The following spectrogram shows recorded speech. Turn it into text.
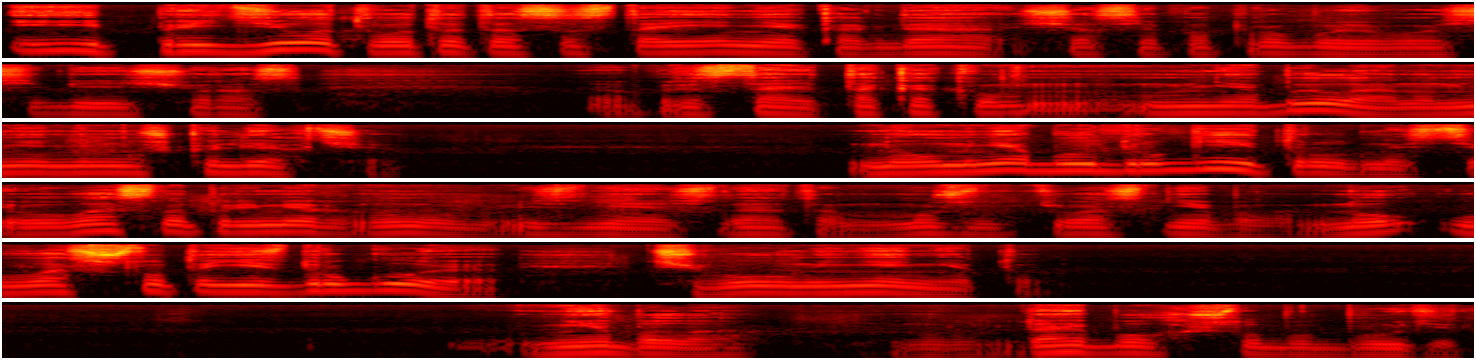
И придет вот это состояние, когда, сейчас я попробую его себе еще раз представить. Так как у меня было, оно мне немножко легче. Но у меня будут другие трудности. У вас, например, ну, извиняюсь, да, там, может быть, у вас не было. Но у вас что-то есть другое, чего у меня нету. Не было. Ну, дай бог, чтобы будет.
